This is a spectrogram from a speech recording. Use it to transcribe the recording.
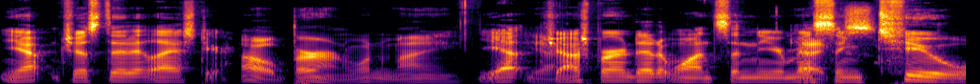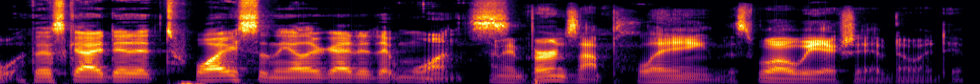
Yep, just did it last year. Oh, burn! What am I? Yep, Yeah. Josh Byrne did it once, and you're missing two. This guy did it twice, and the other guy did it once. I mean, Byrne's not playing this. Well, we actually have no idea.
